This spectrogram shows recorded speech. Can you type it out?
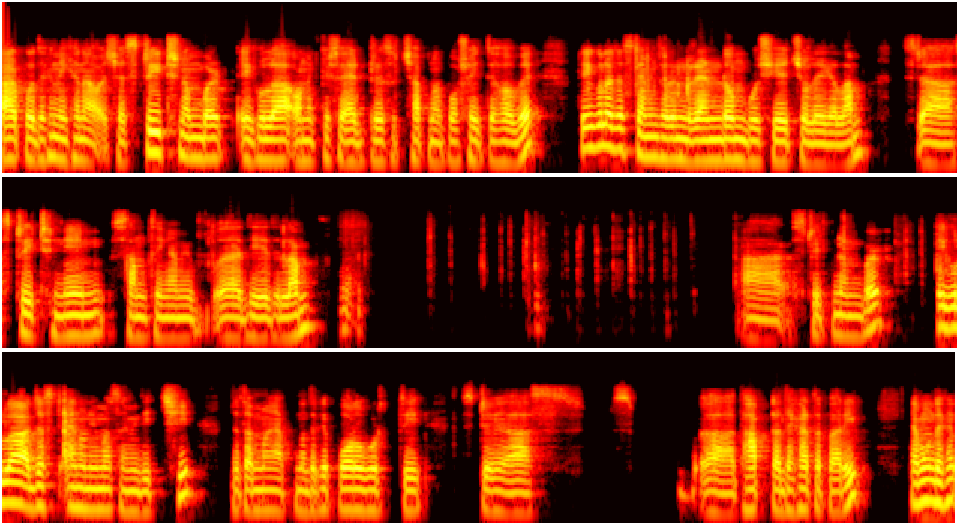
তারপর দেখেন এখানে আছে স্ট্রিট নাম্বার এগুলা অনেক কিছু অ্যাড্রেস হচ্ছে আপনার বসাইতে হবে। তো এগুলা জাস্ট আমি ধরেন র্যান্ডম বসিয়ে চলে গেলাম। স্ট্রিট নেম সামথিং আমি দিয়ে দিলাম। আর স্ট্রিট নাম্বার এগুলা জাস্ট অ্যানোনিমাস আমি দিচ্ছি। যাতে আমি আপনাদেরকে পরবর্তী ধাপটা দেখাতে পারি। এবং দেখেন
